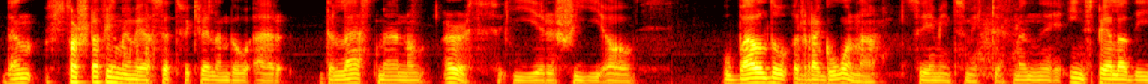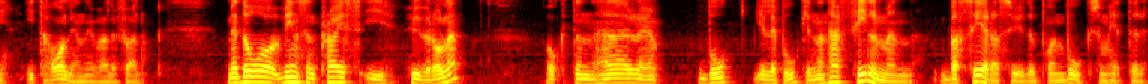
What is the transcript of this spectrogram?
Den första filmen vi har sett för kvällen då är The Last Man of Earth i regi av Obaldo Ragona. Säger mig inte så mycket. Men eh, inspelad i Italien i alla fall. Med då Vincent Price i huvudrollen. Och den här eh, bok, eller boken, den här filmen baseras ju då på en bok som heter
